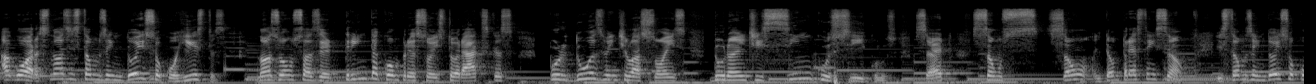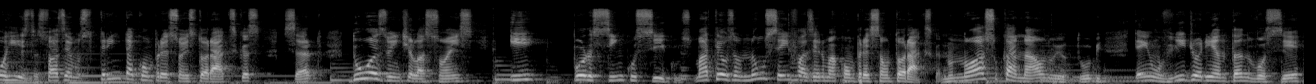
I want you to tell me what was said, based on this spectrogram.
Agora, se nós estamos em dois socorristas, nós vamos fazer 30 compressões torácicas por duas ventilações durante cinco ciclos, certo? São, são, então presta atenção. Estamos em dois socorristas, fazemos 30 compressões torácicas, certo? Duas ventilações e por cinco ciclos. Mateus, eu não sei fazer uma compressão torácica. No nosso canal no YouTube tem um vídeo orientando você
